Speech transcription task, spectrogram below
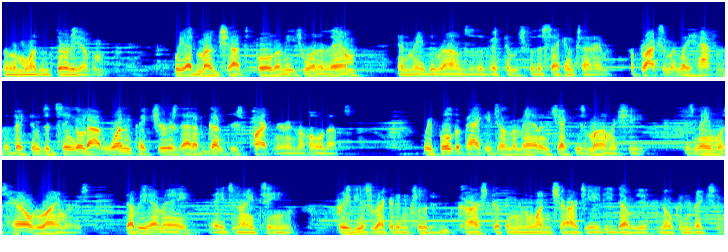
There were more than 30 of them. We had mugshots pulled on each one of them and made the rounds of the victims for the second time. Approximately half of the victims had singled out one picture as that of Gunther's partner in the holdups. We pulled the package on the man and checked his mama sheet. His name was Harold Reimers, WMA, age 19. Previous record included car stripping and one charge ADW, no conviction.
